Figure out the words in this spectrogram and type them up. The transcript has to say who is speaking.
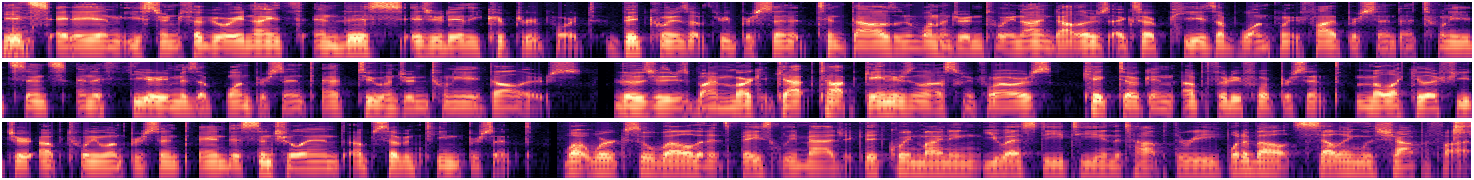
Speaker 1: It's 8 a.m. Eastern, February 9th, and this is your daily crypto report. Bitcoin is up 3% at $10,129, XRP is up 1.5% at 28 cents, and Ethereum is up 1% at $228. Those are leaders by market cap, top gainers in the last 24 hours. Kick token up 34%, Molecular Future up 21%, and Decentraland up 17%.
Speaker 2: What works so well that it's basically magic? Bitcoin mining, USDT in the top three. What about selling with Shopify?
